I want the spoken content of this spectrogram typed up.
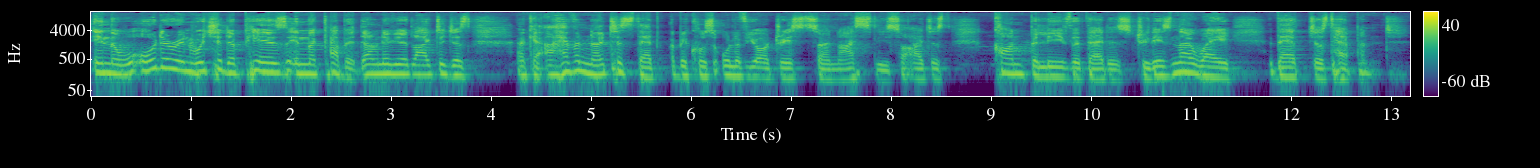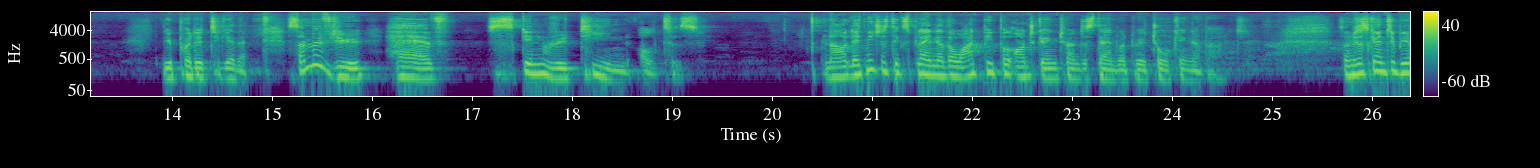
in the order in which it appears in the cupboard? How many of you would like to just, okay, I haven't noticed that because all of you are dressed so nicely. So I just can't believe that that is true. There's no way that just happened. You put it together. Some of you have skin routine altars. Now, let me just explain that the white people aren't going to understand what we're talking about. So I'm just going to be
